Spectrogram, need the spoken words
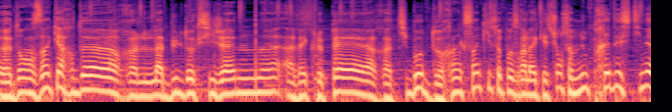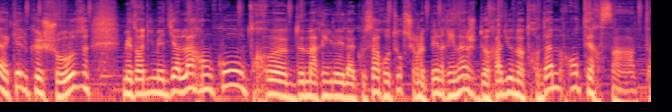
Euh, dans un quart d'heure, la bulle d'oxygène avec le père Thibaut de Rinxin qui se posera la question sommes-nous prédestinés à quelque chose? Mais dans l'immédiat, la rencontre de Marie-Léla Coussa, retour sur le pèlerinage de Radio Notre-Dame en Terre Sainte.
